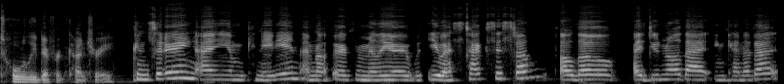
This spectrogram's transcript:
totally different country? Considering I am Canadian, I'm not very familiar with US tax system, although I do know that in Canada,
